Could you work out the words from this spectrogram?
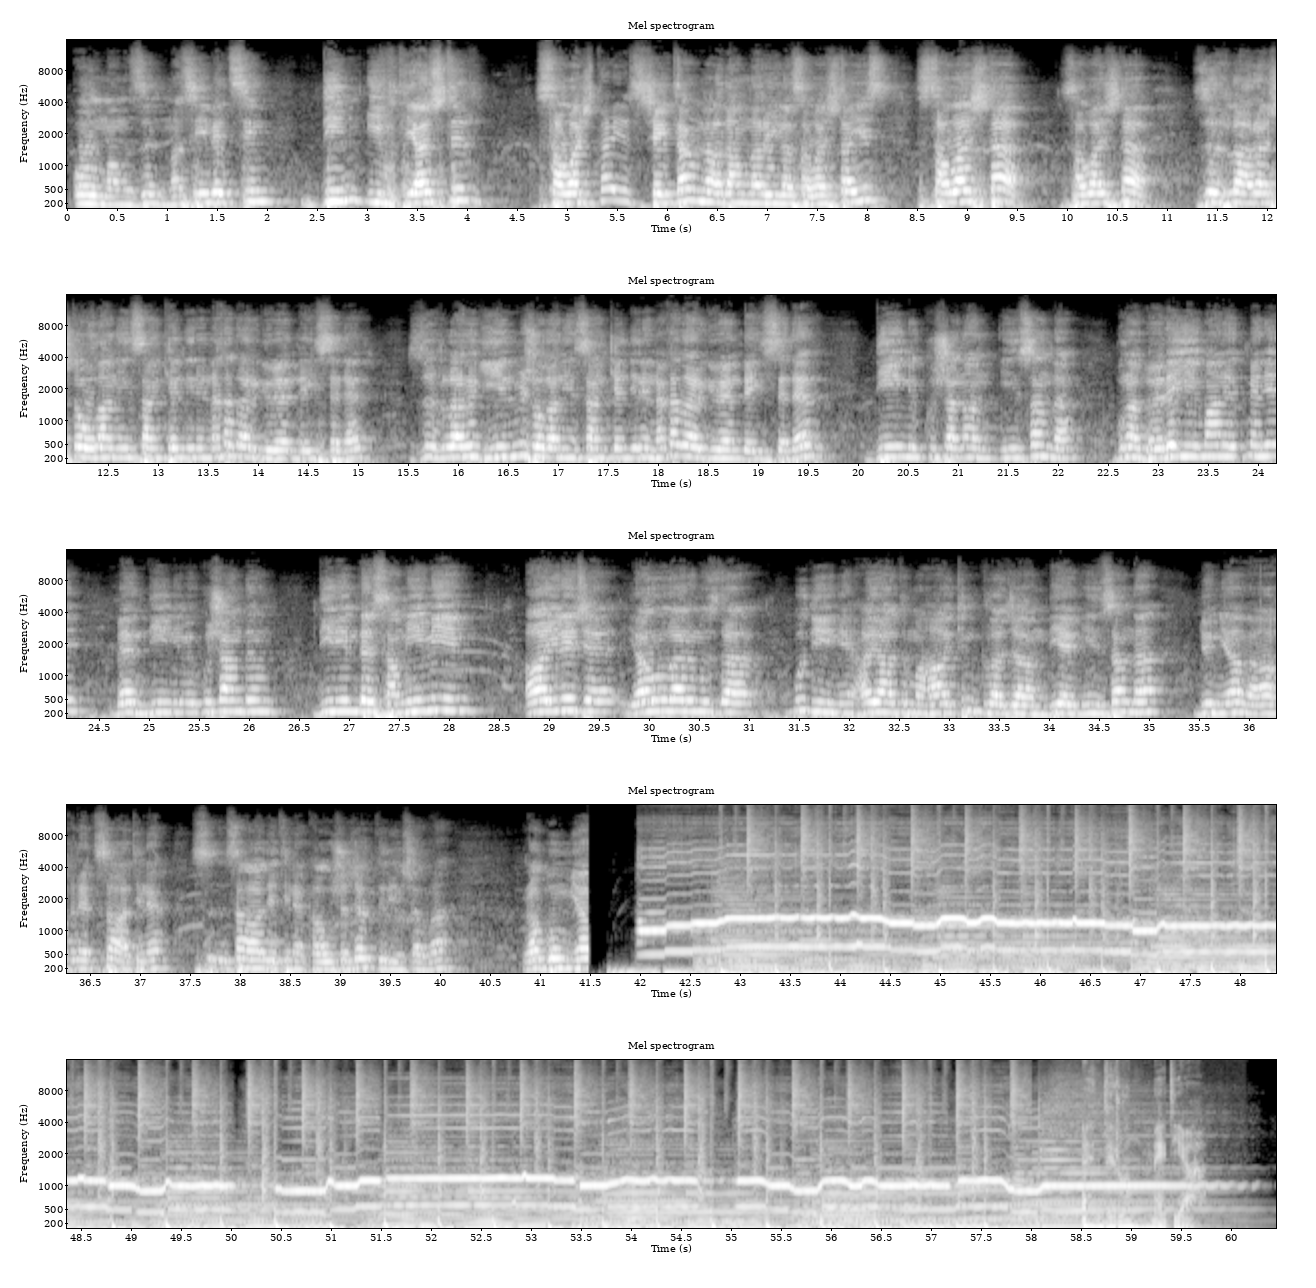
olmamızı nasip etsin. Din ihtiyaçtır. Savaştayız. Şeytan ve adamlarıyla savaştayız. Savaşta savaşta zırhlı araçta olan insan kendini ne kadar güvende hisseder? Zırhları giyinmiş olan insan kendini ne kadar güvende hisseder? Dini kuşanan insan da buna böyle iman etmeli. Ben dinimi kuşandım, dinimde samimiyim. Ailece yavrularımızla bu dini hayatıma hakim kılacağım diyen insan da dünya ve ahiret saatine saadetine kavuşacaktır inşallah. Rabbim ya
